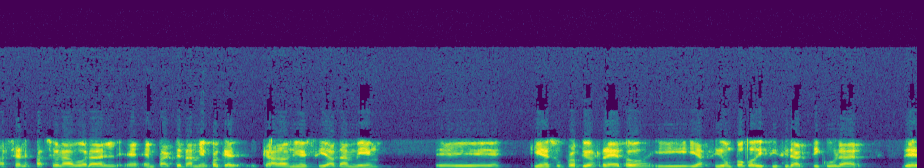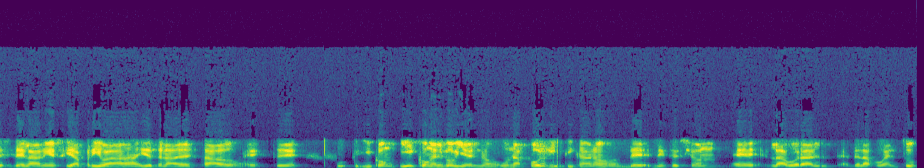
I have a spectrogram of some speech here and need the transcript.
hacia el espacio laboral, en parte también porque cada universidad también tiene sus propios retos y ha sido un poco difícil articular desde la universidad privada y desde la del Estado, este, y con y con el gobierno una política ¿no? de, de eh, laboral de la juventud.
